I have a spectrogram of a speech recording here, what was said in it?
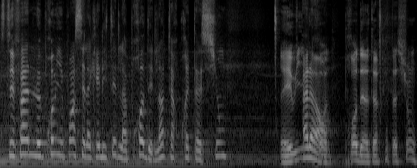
Stéphane, le premier point, c'est la qualité de la prod et de l'interprétation. Eh oui, Alors. prod, prod et interprétation.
